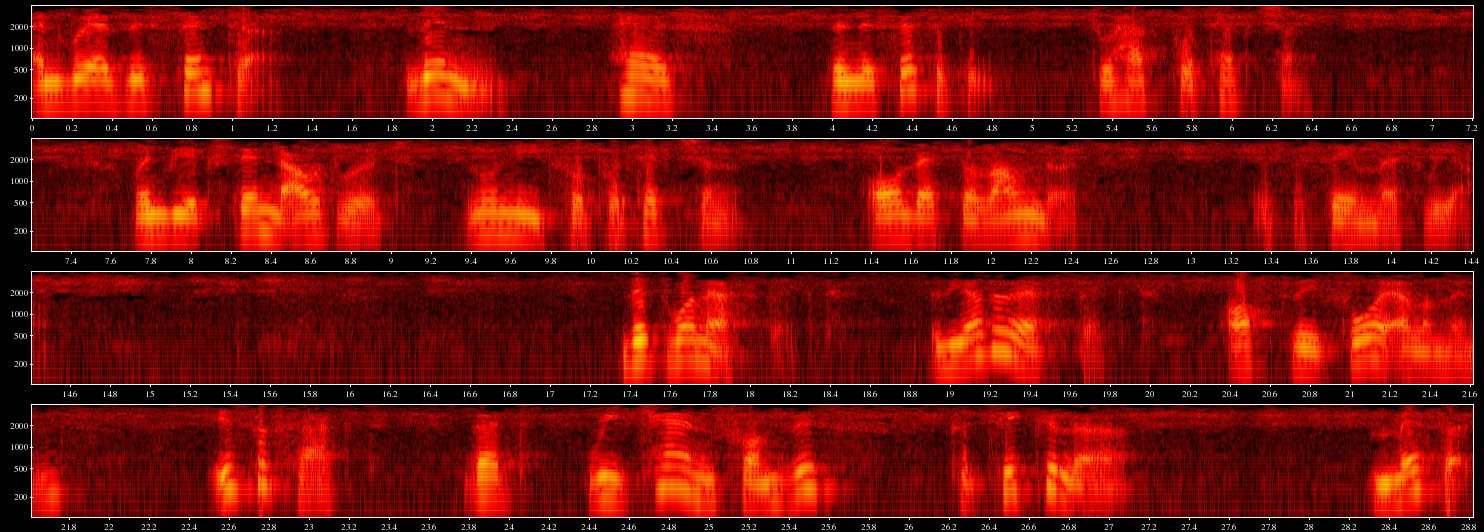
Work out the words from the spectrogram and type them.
and where this center then has the necessity to have protection. When we extend outward, no need for protection. All that's around us is the same as we are. That's one aspect. The other aspect of the four elements is the fact that we can, from this particular method,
